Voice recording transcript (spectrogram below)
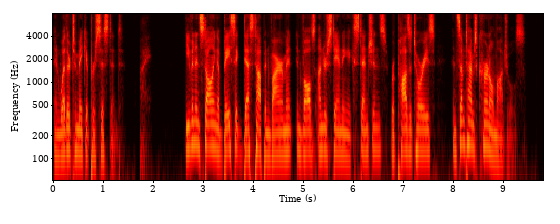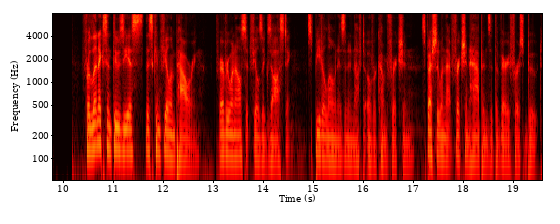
and whether to make it persistent. Even installing a basic desktop environment involves understanding extensions, repositories, and sometimes kernel modules. For Linux enthusiasts, this can feel empowering. For everyone else, it feels exhausting. Speed alone isn't enough to overcome friction, especially when that friction happens at the very first boot.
